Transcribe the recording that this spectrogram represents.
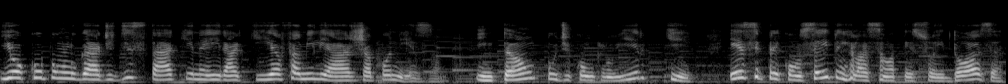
e ocupam um lugar de destaque na hierarquia familiar japonesa. Então, pude concluir que esse preconceito em relação à pessoa idosa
